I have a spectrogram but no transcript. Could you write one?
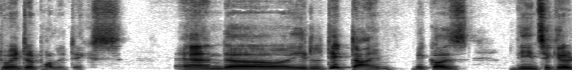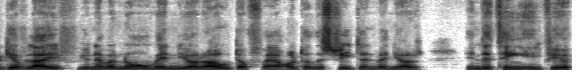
to enter politics. And it'll take time because the insecurity of life you never know when you're out of out on the street and when you're in the thing if you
